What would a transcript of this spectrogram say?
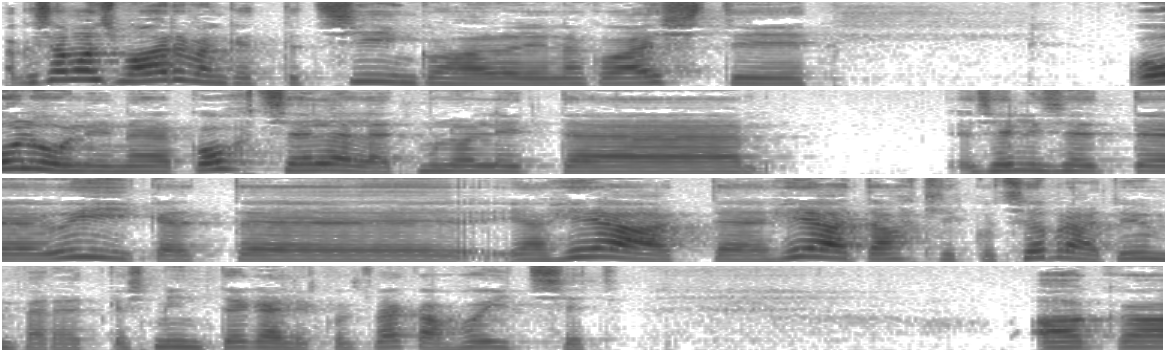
aga samas ma arvangi, et, et siinkohal oli nagu hästi oluline koht sellele, et mul olid äh, sellised õiged äh, ja head, heatahtlikud sõbrad ümber, et kes mind tegelikult väga hoidsid. Aga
